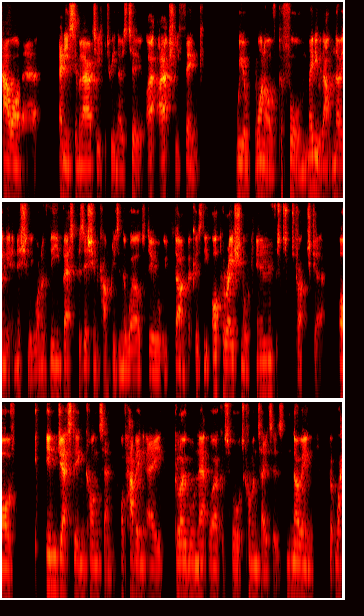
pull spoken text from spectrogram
how are there any similarities between those two i, I actually think we are one of perform maybe without knowing it initially one of the best positioned companies in the world to do what we've done because the operational infrastructure of ingesting content of having a global network of sports commentators knowing but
